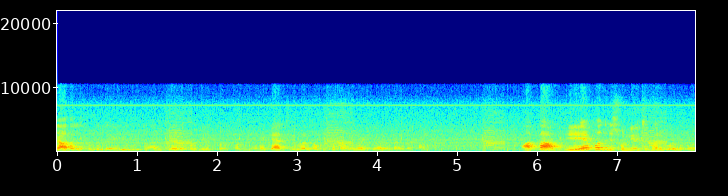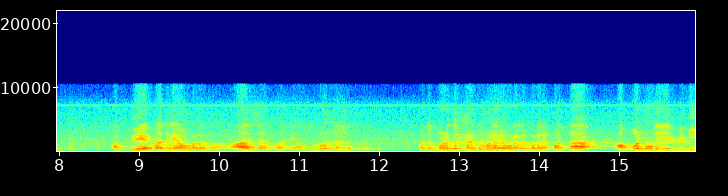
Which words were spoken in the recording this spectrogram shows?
ஜாதகம் சொல்லுது இவங்களுக்கு அருமையான குழந்தைகள் பிறப்பாங்க. எனக்கே ஆச்சரியமா இருக்கும் அப்படிப்பட்டவங்க எப்படியா இருந்தாங்க பார்த்தேன் பார்த்தா அதே மாதிரி சொல்லி வச்ச மாதிரி குழந்தை பிறக்கும் அதே மாதிரி அவன் வளர்றான். ராஜா மாதிரி அவ்வளோ நல்ல குழந்தை அந்த குழந்தை பிறந்து வளர வர வளர பார்த்தா அவனுடைய விதி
